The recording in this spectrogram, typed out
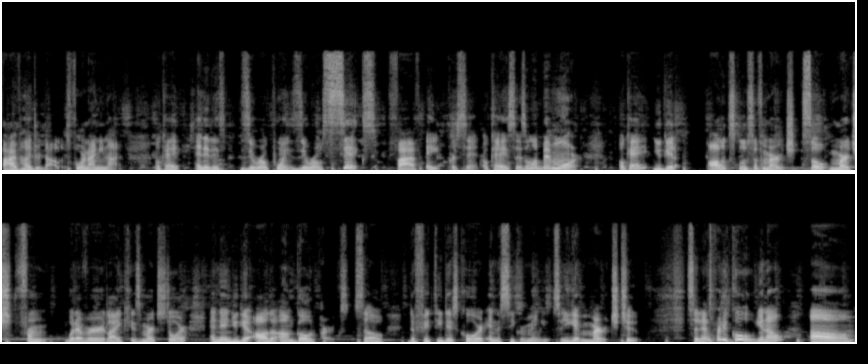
five hundred dollars, four ninety nine. Okay, and it is zero point zero six five eight percent. Okay, so it's a little bit more. Okay, you get all exclusive merch. So merch from whatever like his merch store, and then you get all the um gold perks. So the 50 Discord and the secret menu. So you get merch too. So that's pretty cool, you know? Um,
